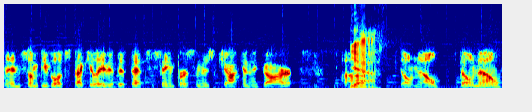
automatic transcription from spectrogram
And some people have speculated that that's the same person as Jaqen H'ghar. Uh, yeah. don't know. Don't know.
